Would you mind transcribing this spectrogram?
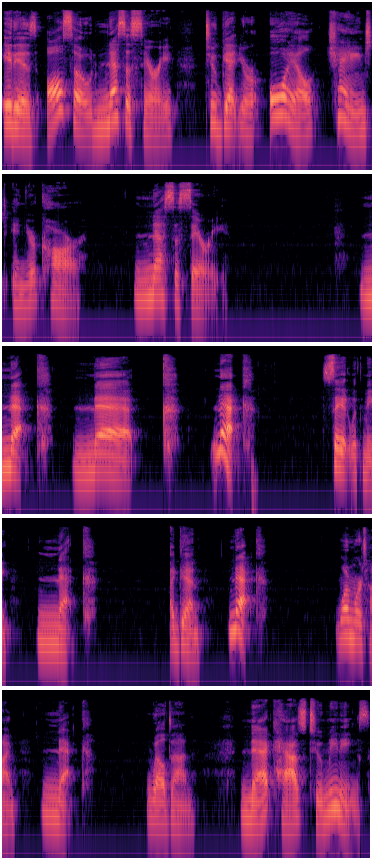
It is also necessary to get your oil changed in your car. Necessary neck, neck, neck. Say it with me, neck. Again, neck. One more time, neck. Well done. Neck has two meanings.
